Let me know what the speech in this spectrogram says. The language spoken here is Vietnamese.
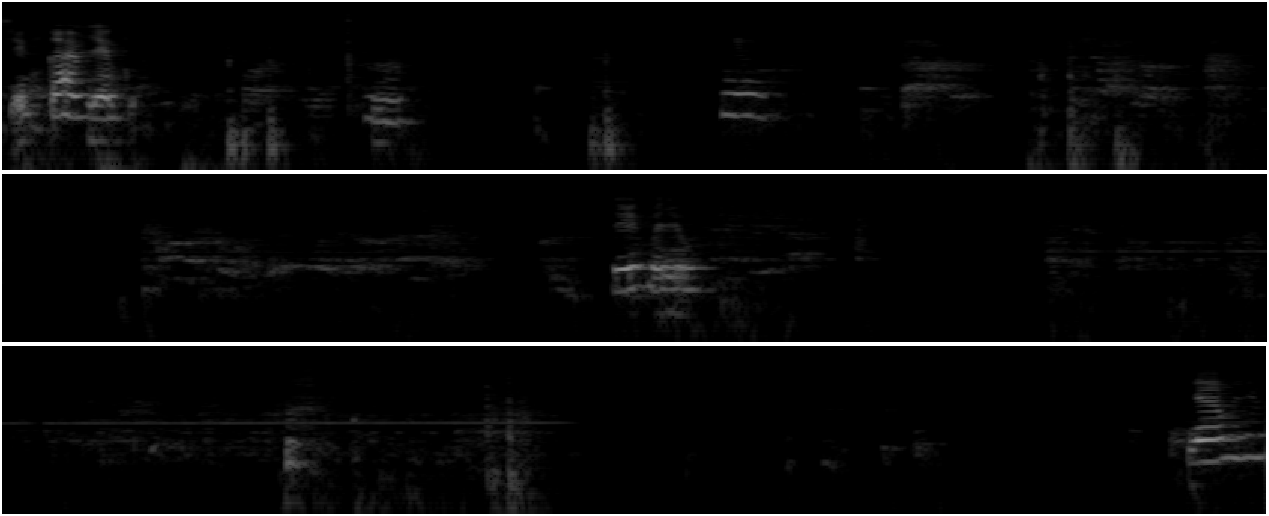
Цікаві. М. М. Цікаві. Я вів.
